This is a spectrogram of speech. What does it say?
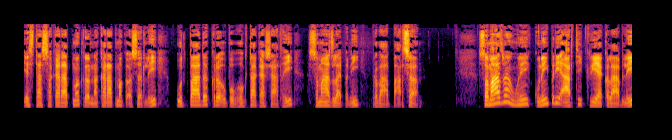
यस्ता सकारात्मक र नकारात्मक असरले उत्पादक र उपभोक्ताका साथै समाजलाई पनि प्रभाव पार्छ। समाजमा हुने कुनै पनि आर्थिक क्रियाकलापले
